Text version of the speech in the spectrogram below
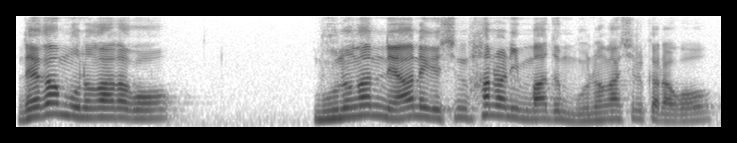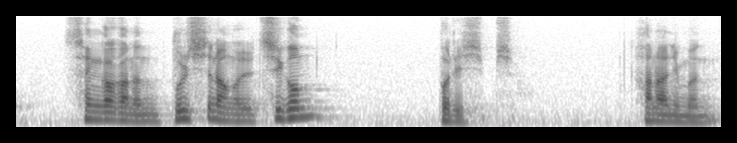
내가 무능하다고 무능한 내 안에 계신 하나님마저 무능하실 거라고 생각하는 불신앙을 지금 버리십시오. 하나님은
